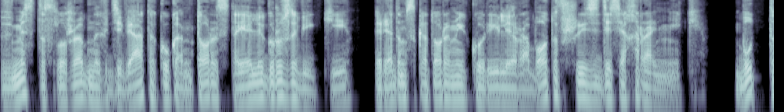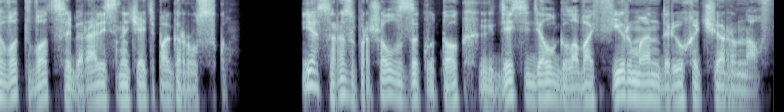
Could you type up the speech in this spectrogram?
Вместо служебных девяток у конторы стояли грузовики, рядом с которыми курили работавшие здесь охранники. Будто вот-вот собирались начать погрузку. Я сразу прошел в закуток, где сидел глава фирмы Андрюха Чернов.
